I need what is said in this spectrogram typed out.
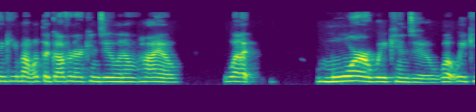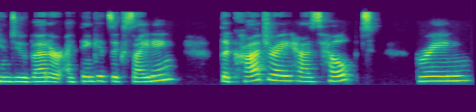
thinking about what the governor can do in Ohio, what more we can do, what we can do better. I think it's exciting. The cadre has helped bring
